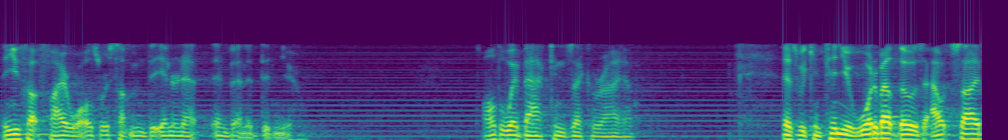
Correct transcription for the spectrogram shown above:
And you thought firewalls were something the internet invented, didn't you? All the way back in Zechariah. As we continue, what about those outside?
